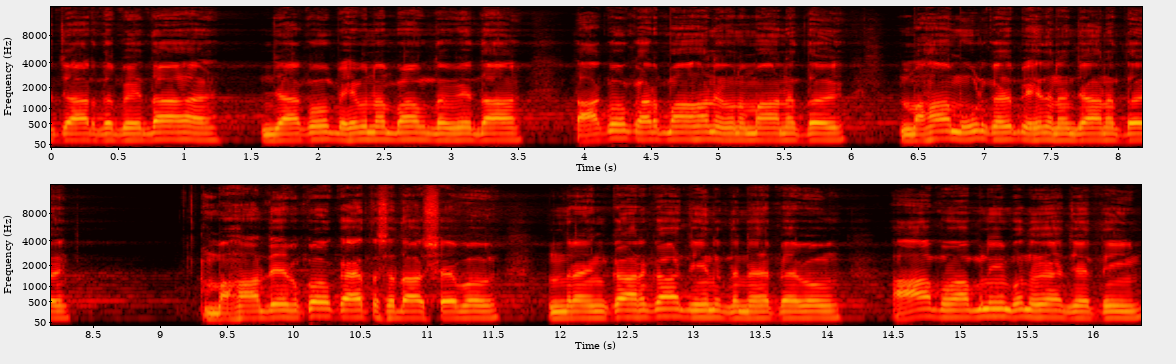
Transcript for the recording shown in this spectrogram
ਚਾਰਦ ਬੇਦਾ ਜਾਗੋ ਭੇਵ ਨ ਬਾਵਦ ਵੇਦਾ। ਤਾਕੋ ਕਰ ਪਾਹਨ ਅਨੁਮਾਨਤ ਮਹਾ ਮੂੜ ਕਰ ਭੇਦ ਨ ਜਾਣਤ। ਮਹਾਦੇਵ ਕੋ ਕਹਿਤ ਸਦਾ ਸ਼ਿਵ। ਨਿਰੰਕਾਰ ਕਾ ਜੀਨ ਦਿਨੈ ਪੈਵੋ। ਆਪ ਆਪਣੀ ਬੁਧ ਹੈ ਜੇਤੀ।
